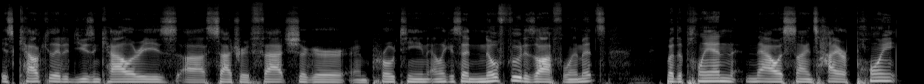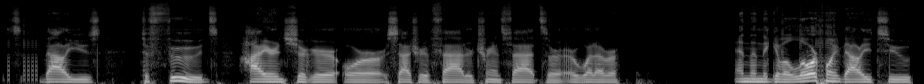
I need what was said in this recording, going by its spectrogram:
is calculated using calories, uh, saturated fat, sugar, and protein. And like I said, no food is off limits, but the plan now assigns higher points values to foods higher in sugar or saturated fat or trans fats or, or whatever and then they give a lower point value to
